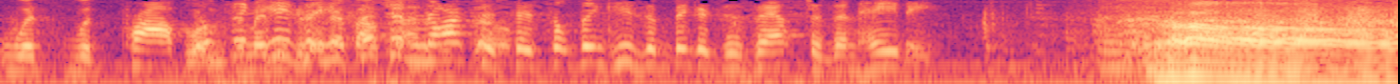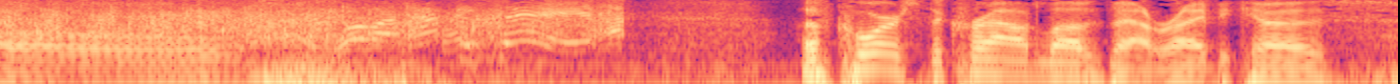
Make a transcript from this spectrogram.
with with He'll problems. think Maybe he he's, he's such a outside of himself. narcissist. He'll think he's a bigger disaster than Haiti. Of course, the crowd loves that, right? Because,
